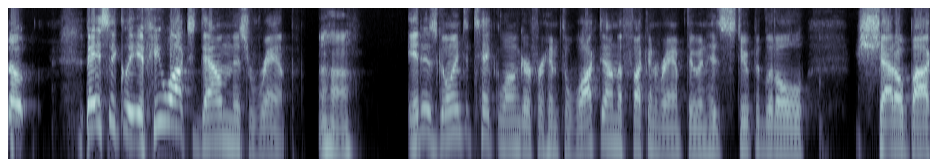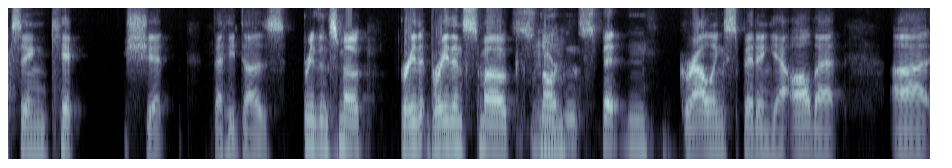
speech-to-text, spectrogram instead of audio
So basically, if he walks down this ramp, uh huh. It is going to take longer for him to walk down the fucking ramp doing his stupid little shadow boxing kick shit that he does. Breathing smoke. Breathe, breathing smoke, Snorting, spitting. growling, spitting, yeah, all that. Uh,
